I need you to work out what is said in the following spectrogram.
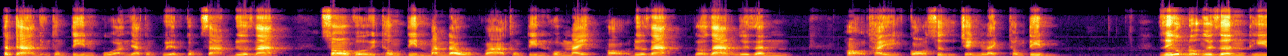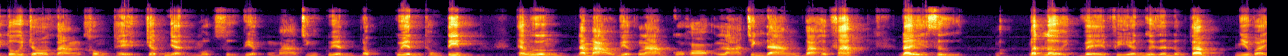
tất cả những thông tin của nhà cầm quyền cộng sản đưa ra, so với thông tin ban đầu và thông tin hôm nay họ đưa ra. Rõ ràng người dân, họ thấy có sự chênh lệch thông tin. Dưới góc độ người dân thì tôi cho rằng không thể chấp nhận một sự việc mà chính quyền độc quyền thông tin theo hướng đảm bảo việc làm của họ là chính đáng và hợp pháp, đẩy sự bất lợi về phía người dân đồng tâm, như vậy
